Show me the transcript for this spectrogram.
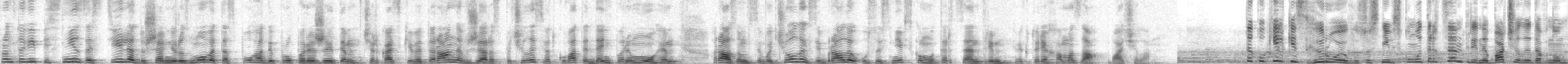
Фронтові пісні, застілля, душевні розмови та спогади про пережите. Черкаські ветерани вже розпочали святкувати День перемоги. Разом сивочолих зібрали у Соснівському терцентрі. Вікторія Хамаза бачила. Таку кількість героїв у Соснівському терцентрі не бачили давно.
